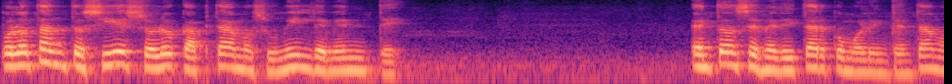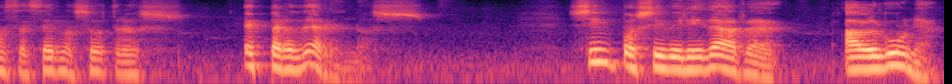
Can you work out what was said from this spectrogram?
Por lo tanto, si eso lo captamos humildemente, entonces meditar como lo intentamos hacer nosotros es perdernos, sin posibilidad alguna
